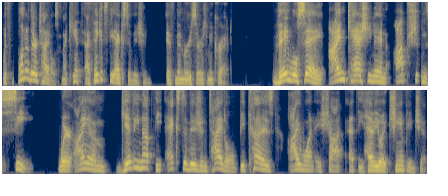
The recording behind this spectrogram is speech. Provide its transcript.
with one of their titles, and I can't, I think it's the X division, if memory serves me correct. They will say, I'm cashing in option C, where I am giving up the X division title because I want a shot at the heavyweight championship.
